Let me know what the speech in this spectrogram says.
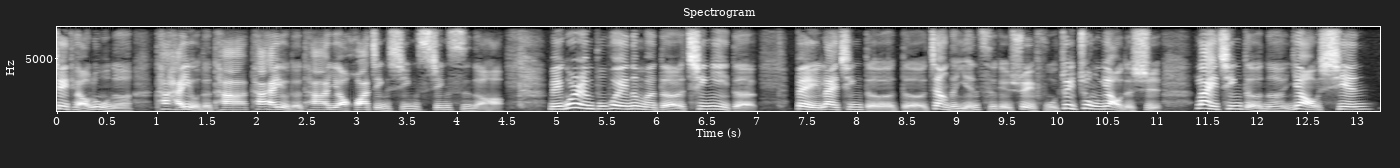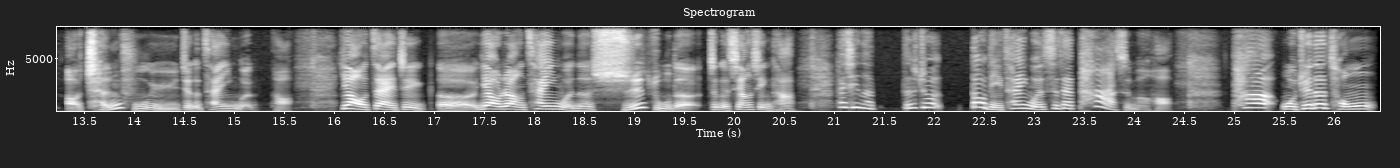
这条路呢，他还有的他，他还有的他要花尽心心思的哈。美国人不会那么的轻易的被赖清德的这样的言辞给说服。最重要的是，赖清德呢要先啊、臣服于这个蔡英文哈，要在这呃要让蔡英文呢十足的这个相信他，赖清德。他说，到底蔡英文是在怕什么？哈，他我觉得从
